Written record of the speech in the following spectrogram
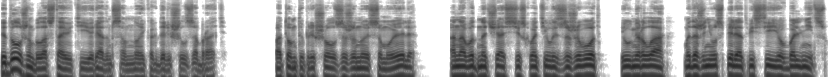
Ты должен был оставить ее рядом со мной, когда решил забрать. Потом ты пришел за женой Самуэля. Она в одночасье схватилась за живот и умерла. Мы даже не успели отвезти ее в больницу.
